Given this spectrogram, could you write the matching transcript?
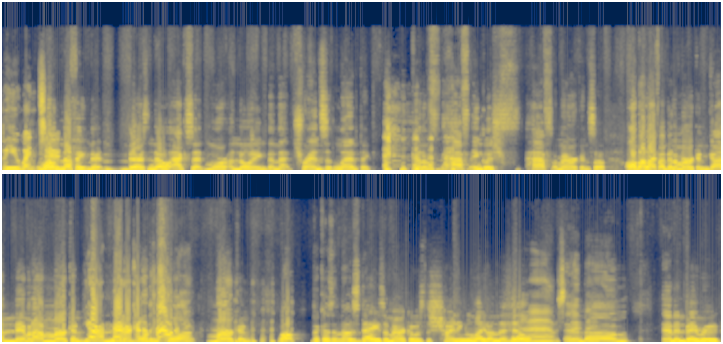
But you went to Well, nothing. There, there's no accent more annoying than that transatlantic kind of half English, half American. So all my life I've been American. God damn it, I'm American. You're American, I'm proud of I- it. American. well, because in those days America was the shining light on the hill. Yeah, absolutely. And um, and in Beirut,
